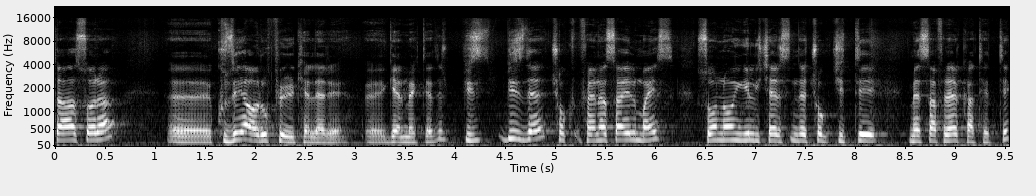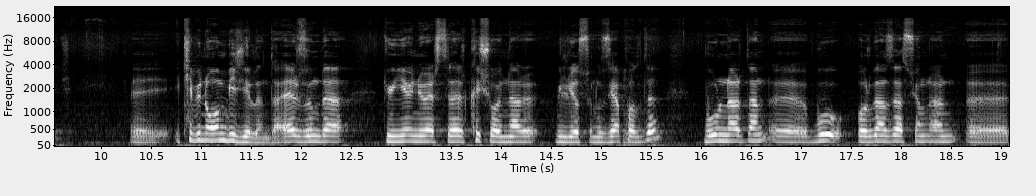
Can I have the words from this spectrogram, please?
Daha sonra e, Kuzey Avrupa ülkeleri e, gelmektedir. Biz biz de çok fena sayılmayız. Son 10 yıl içerisinde çok ciddi mesafeler kat ettik. E, 2011 yılında Erzurum'da Dünya Üniversiteler Kış Oyunları biliyorsunuz yapıldı. Bunlardan e, bu organizasyonların e,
